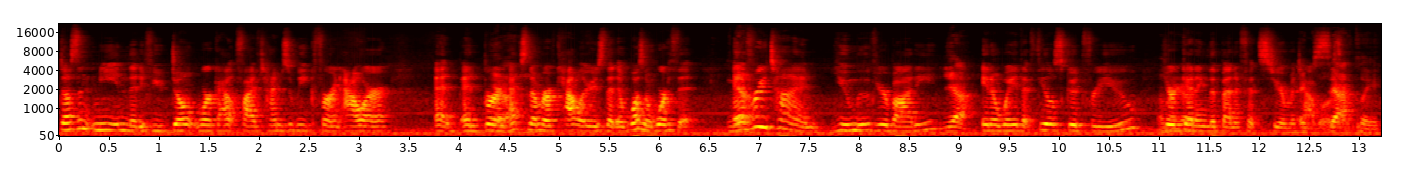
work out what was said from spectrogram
doesn't mean that if you don't work out five times a week for an hour and, and burn Yeah. X number of calories that it wasn't worth it. Yeah. Every time you move your body Yeah. in a way that feels good for you, Oh you're getting the benefits to your metabolism. Exactly.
